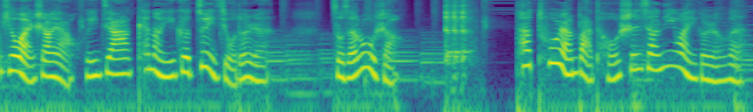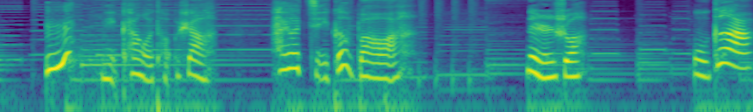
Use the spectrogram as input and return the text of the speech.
天晚上呀回家看到一个醉酒的人走在路上他突然把头伸向另外一个人问嗯你看我头上还有几个包啊？那人说五个啊！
